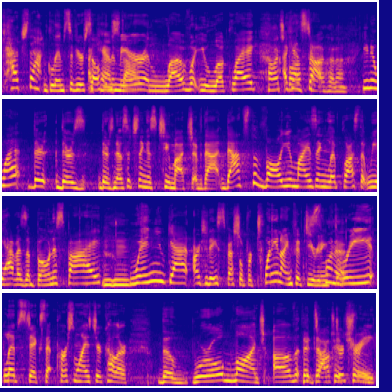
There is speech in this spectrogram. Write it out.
catch that glimpse of yourself in the stop. mirror and love what you look like. How much I can't stop. I put on? You know what? There, there's there's no such thing as too much of that. That's the volumizing lip gloss that we have as a bonus buy. Mm -hmm. When you get our today's special for $29.50, you're getting three lipsticks that personalize your color. The world launch of the, the Dr. Dr. Tree.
